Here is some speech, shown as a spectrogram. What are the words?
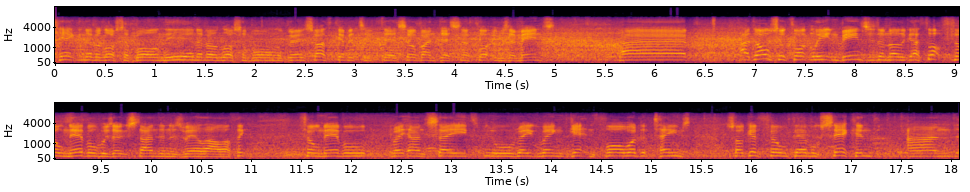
kick, never lost a ball in the air, never lost a ball on the ground, so I to give it to, to Sylvain Distin. I thought it was immense. Uh, I'd also thought Leighton Baines is another. I thought Phil Neville was outstanding as well. Al. I think Phil Neville, right hand side, you know, right wing, getting forward at times. So I'll give Phil Neville second, and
